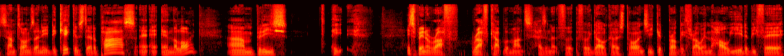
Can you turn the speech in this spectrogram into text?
sometimes they need to kick instead of pass and, and the like. Um, but he's he. It's been a rough, rough couple of months, hasn't it, for for the Gold Coast Titans? You could probably throw in the whole year, to be fair.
